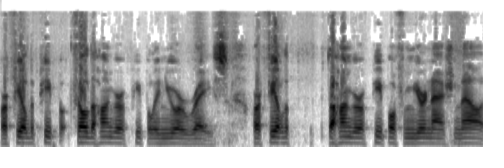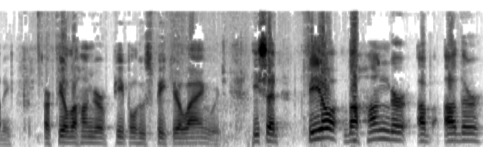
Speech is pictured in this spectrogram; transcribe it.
or feel the people feel the hunger of people in your race or feel the, the hunger of people from your nationality or feel the hunger of people who speak your language. He said, feel the hunger of other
